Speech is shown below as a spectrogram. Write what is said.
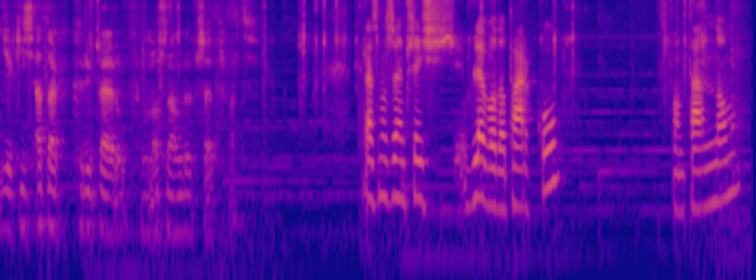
Jakiś atak creeperów można by przetrwać. Teraz możemy przejść w lewo do parku z fontanną.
